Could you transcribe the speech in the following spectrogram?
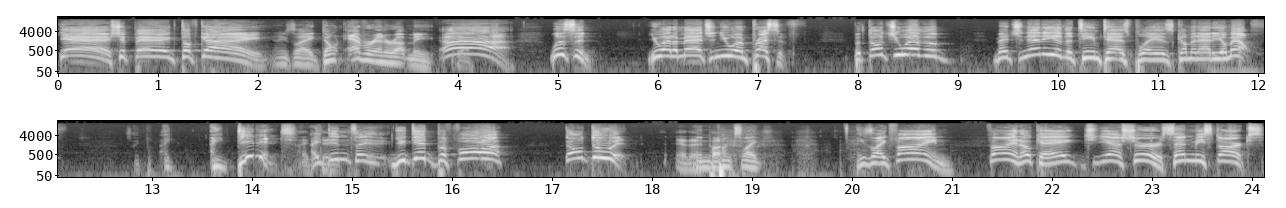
Yeah, shitbag, tough guy. And he's like, don't ever interrupt me. Ah, listen, you had a match and you were impressive. But don't you ever mention any of the Team Taz players coming out of your mouth. It's like, I, I didn't. I, did. didn't say, you did before. Don't do it. And then And Punk- Punk's like, he's like, fine, fine, okay, yeah, sure. Send me Starks.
